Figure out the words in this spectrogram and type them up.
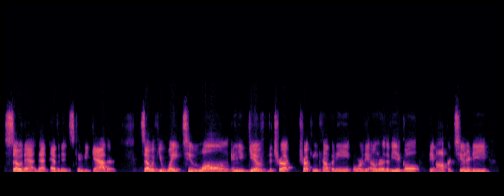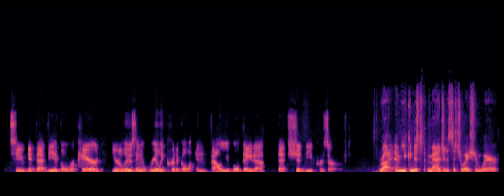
so that that evidence can be gathered. So if you wait too long and you give the truck trucking company or the owner of the vehicle the opportunity to get that vehicle repaired, you're losing really critical and valuable data that should be preserved. Right. and you can just imagine a situation where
